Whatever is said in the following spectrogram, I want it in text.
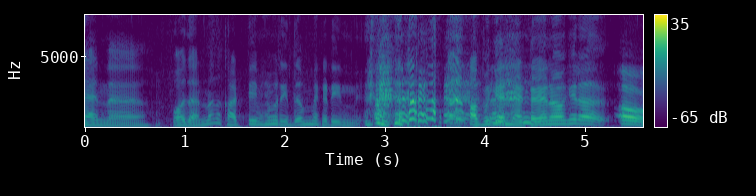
දැන් ඔය දන්නවද කට්ටිය මෙහෙම රිදම් එකට ඉන්නේ. අපි කියන්නේ නැට වෙනවා කියලා. ඔව්.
